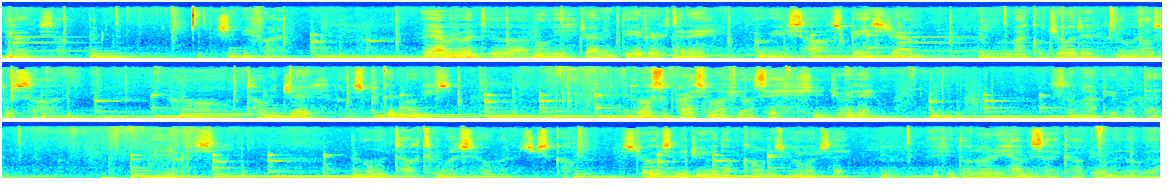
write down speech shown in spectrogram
yeah, we went to a movie drive-in theater today. We saw Space Jam with Michael Jordan, and we also saw um, Tom and Jerry. Some good movies. A little surprise for my fiance. She enjoyed it. So I'm happy about that. Anyways, I to talk too much, so I'm gonna just go. Strugglesofadreamer.com is my website. If you don't already have a signed copy of my novel,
